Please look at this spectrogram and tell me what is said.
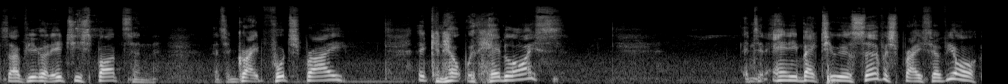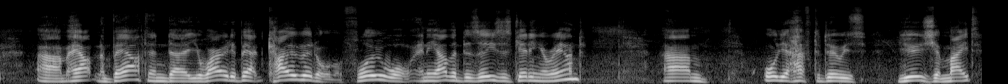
So if you've got itchy spots and it's a great foot spray. It can help with head lice. It's an antibacterial surface spray. So if you're um, out and about and uh, you're worried about COVID or the flu or any other diseases getting around, um, all you have to do is use your mate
